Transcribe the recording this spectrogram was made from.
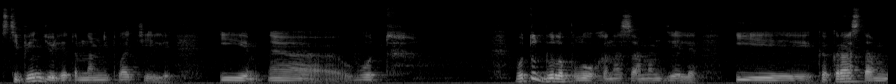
стипендию летом нам не платили. И э, вот, вот тут было плохо на самом деле. И как раз там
